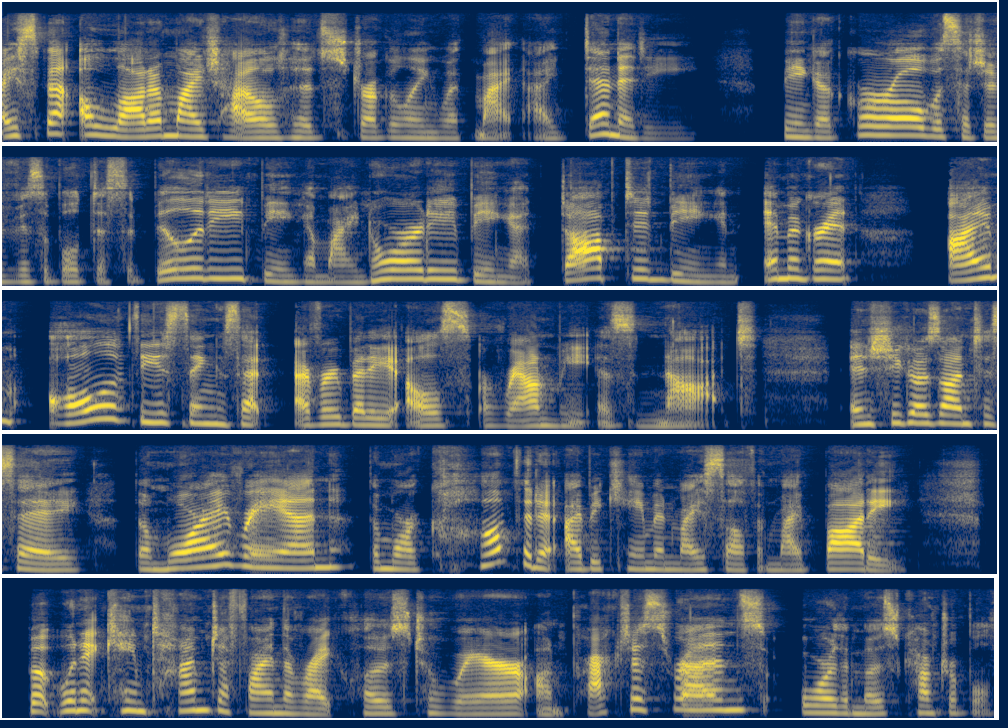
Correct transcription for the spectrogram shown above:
"I spent a lot of my childhood struggling with my identity being a girl with such a visible disability, being a minority, being adopted, being an immigrant. I'm all of these things that everybody else around me is not. And she goes on to say, the more I ran, the more confident I became in myself and my body. But when it came time to find the right clothes to wear on practice runs or the most comfortable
